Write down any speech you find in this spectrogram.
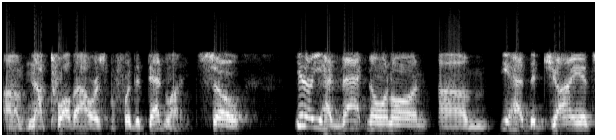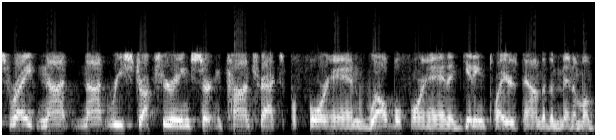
um, not 12 hours before the deadline. So, you know, you had that going on. Um, you had the Giants, right, not not restructuring certain contracts beforehand, well beforehand, and getting players down to the minimum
